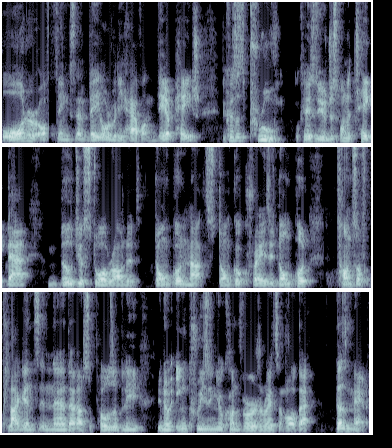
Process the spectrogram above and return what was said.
order of things that they already have on their page because it's proven. Okay, so you just want to take that, build your store around it. Don't go nuts. Don't go crazy. Don't put tons of plugins in there that are supposedly, you know, increasing your conversion rates and all that. Doesn't matter.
